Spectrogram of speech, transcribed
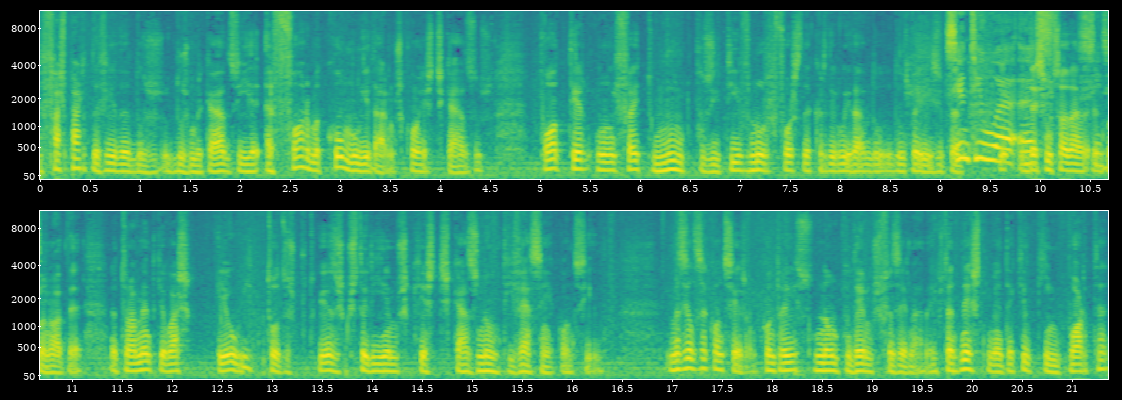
faz parte da vida dos, dos mercados e a, forma como lidarmos com estes casos pode ter um efeito muito positivo no reforço da credibilidade do, do país. Sentiu a... Deixa-me só dar sim, uma sim. nota. Naturalmente que eu acho que eu e todos os portugueses gostaríamos que estes casos não tivessem acontecido mas eles aconteceram. Contra isso não podemos fazer nada. E, portanto, neste momento, aquilo que importa,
